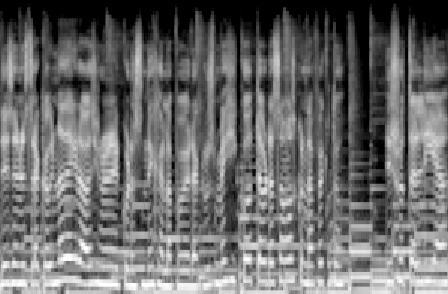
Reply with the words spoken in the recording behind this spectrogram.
Desde nuestra cabina de grabación en el corazón de Jalapa, Veracruz, México, te abrazamos con afecto. Disfruta el día.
